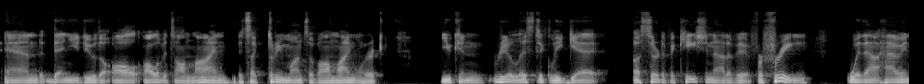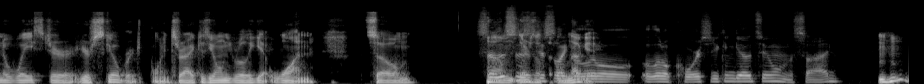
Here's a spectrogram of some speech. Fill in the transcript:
and then you do the all all of it's online. It's like three months of online work. you can realistically get a certification out of it for free without having to waste your your skill bridge points, right? Because you only really get one. So, so this um, is just a like nugget. a little a little course you can go to on the side. Mm-hmm.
